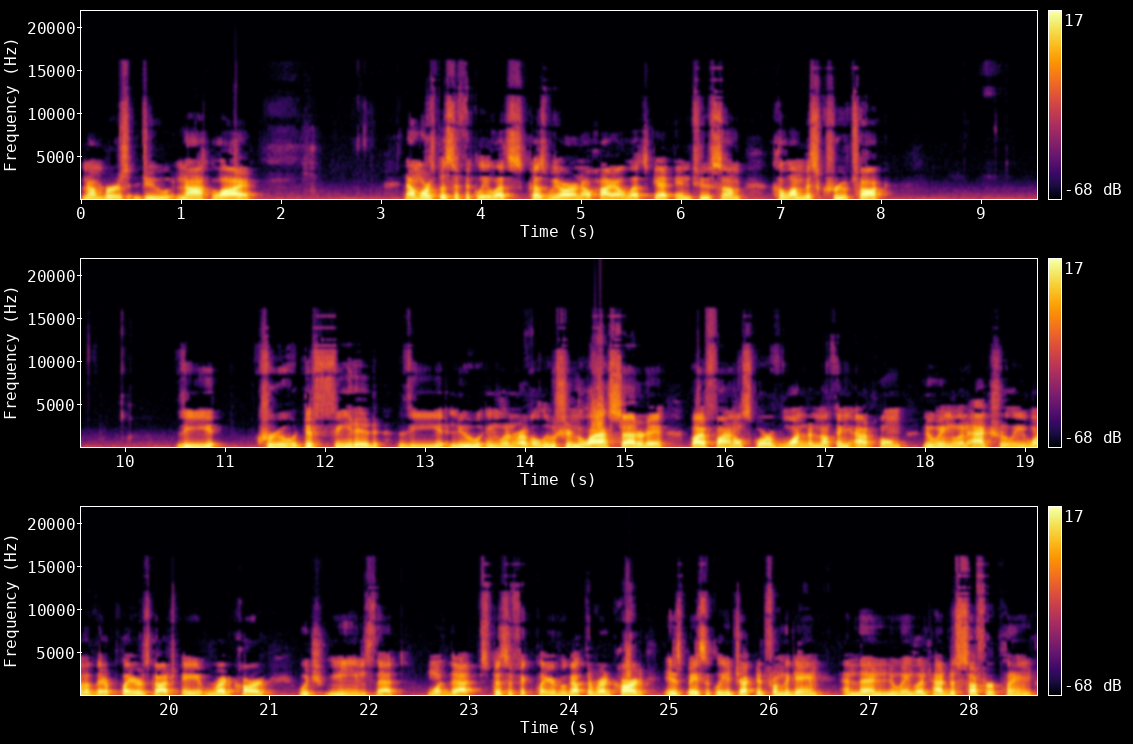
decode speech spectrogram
numbers do not lie. Now, more specifically, let's, because we are in Ohio, let's get into some Columbus Crew talk. The Crew defeated the New England Revolution last Saturday by a final score of one to nothing at home. New England actually, one of their players got a red card, which means that that specific player who got the red card is basically ejected from the game, and then New England had to suffer playing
